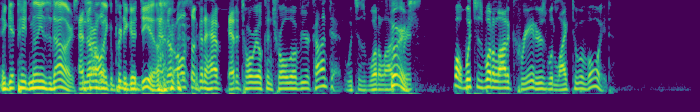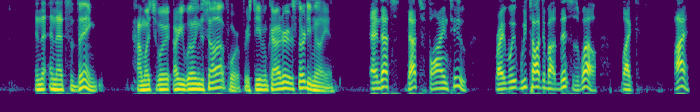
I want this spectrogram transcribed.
and get paid millions of dollars. And And they're sounds all- like a pretty good deal. they're also going to have editorial control over your content, which is what a lot Of of, course. crea- well, which is what a lot of creators would like to avoid. and th- and that's the thing. How much are you willing to sell out for? For Steven Crowder, it's thirty million. and that's that's fine too, right? We we talked about this as well. Like, I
